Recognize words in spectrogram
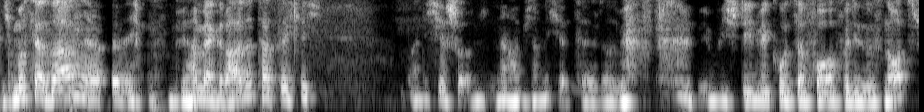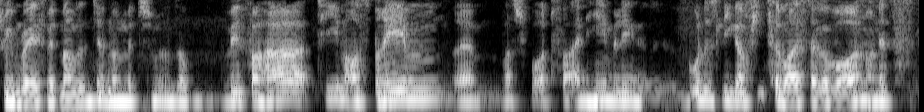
Ich muss ja sagen, äh, ich, wir haben ja gerade tatsächlich hatte ich ja schon, na, habe ich noch nicht erzählt. Also, irgendwie stehen wir kurz davor, ob wir dieses Nord Stream Race mitmachen. Wir sind ja nun mit unserem WVH-Team aus Bremen, ähm, was Sportverein Hemeling, Bundesliga-Vizemeister geworden und jetzt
